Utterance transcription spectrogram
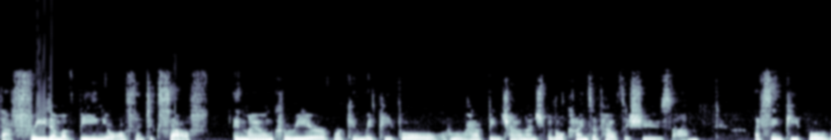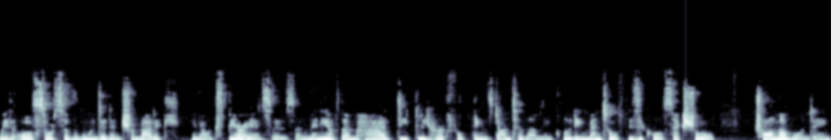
that freedom of being your authentic self in my own career, working with people who have been challenged with all kinds of health issues, um, I've seen people with all sorts of wounded and traumatic, you know, experiences, and many of them had deeply hurtful things done to them, including mental, physical, sexual trauma wounding,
